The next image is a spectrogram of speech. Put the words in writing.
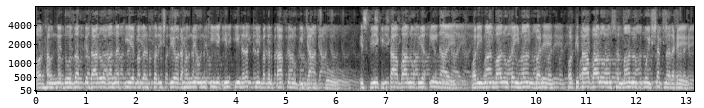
اور ہم نے دو ضبط کے داروغ نہ کیے مگر فرشتے اور ہم نے ان کی یہ گنتی نہ رکھی مگر کافروں کی جانچ کو۔ اس لیے کہ کتاب والوں کو یقین آئے اور ایمان والوں کا ایمان بڑھے اور کتاب والوں اور مسلمانوں کو کوئی شک نہ رہے۔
